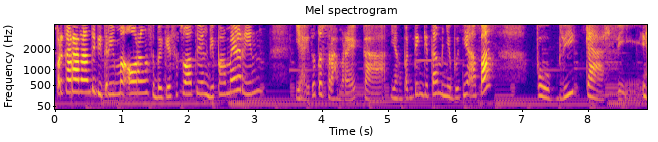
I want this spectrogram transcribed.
Perkara nanti diterima orang sebagai sesuatu yang dipamerin, ya itu terserah mereka. Yang penting kita menyebutnya apa? Publikasi.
